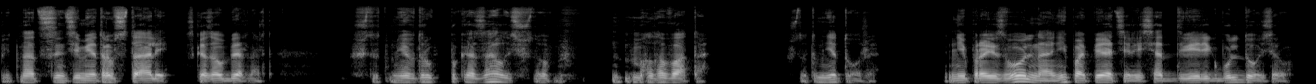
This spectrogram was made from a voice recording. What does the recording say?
«Пятнадцать сантиметров стали», — сказал Бернард. «Что-то мне вдруг показалось, что маловато. Что-то мне тоже». Непроизвольно они попятились от двери к бульдозеру.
